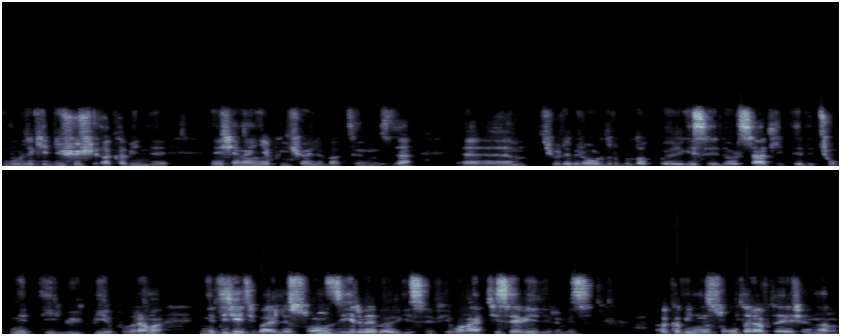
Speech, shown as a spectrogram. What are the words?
buradaki düşüş akabinde yaşanan yapıyı şöyle baktığımızda eee, şurada bir order block bölgesi 4 saatlikte de çok net değil büyük bir yapı var ama netice itibariyle son zirve bölgesi Fibonacci seviyelerimiz akabinde sol tarafta yaşanan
